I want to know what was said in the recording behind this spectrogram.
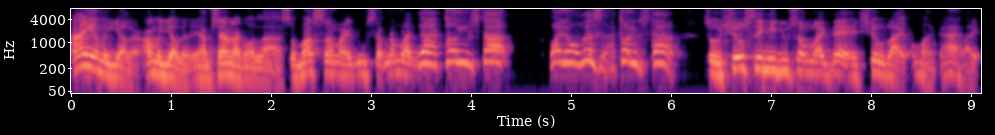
I am a yeller. I'm a yeller. You know what I'm saying? I'm not gonna lie. So my son might do something. I'm like, yeah, I told you to stop. Why you don't listen? I told you to stop. So she'll see me do something like that, and she'll like, oh my God, like,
